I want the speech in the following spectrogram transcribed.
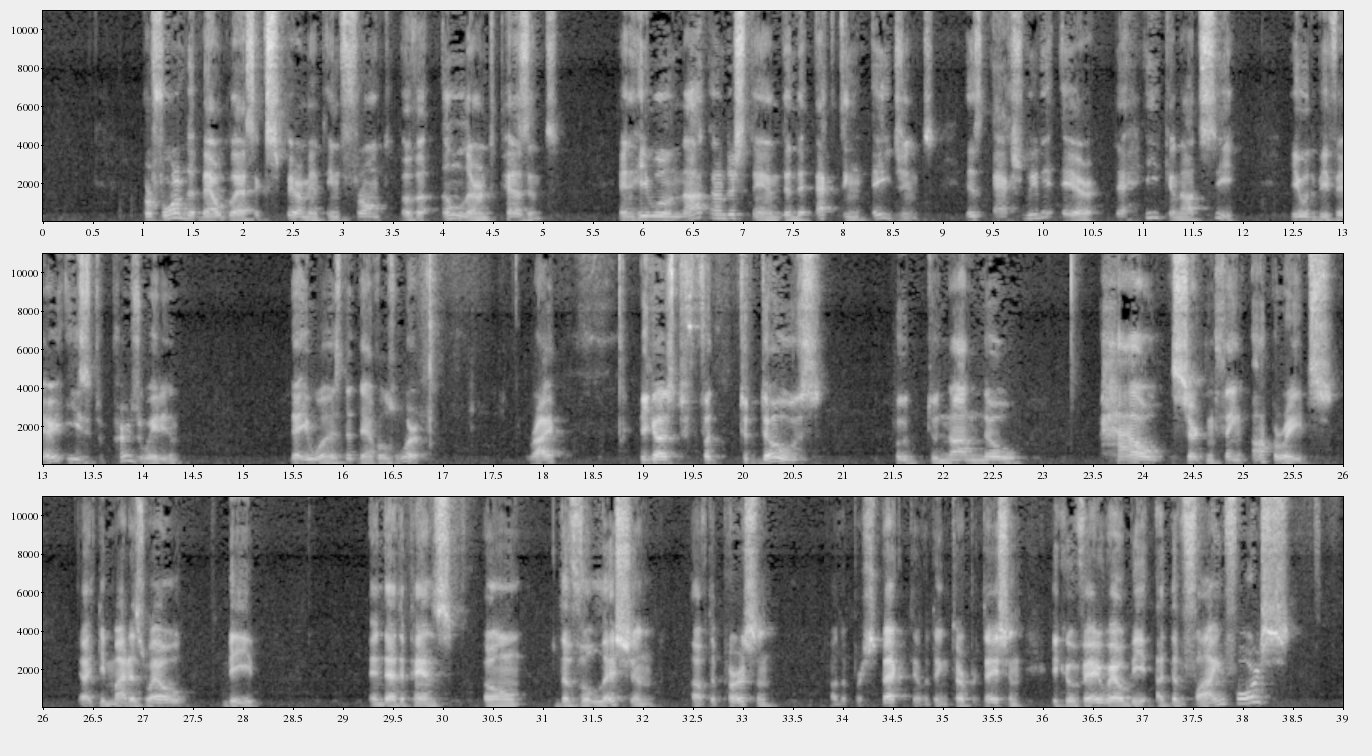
Perform the bell glass experiment in front of an unlearned peasant, and he will not understand that the acting agent is actually the air that he cannot see. It would be very easy to persuade him that it was the devil's work, right? Because for to those who do not know how certain thing operates, right, they might as well be, and that depends on the volition of the person, or the perspective, or the interpretation. It could very well be a divine force,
